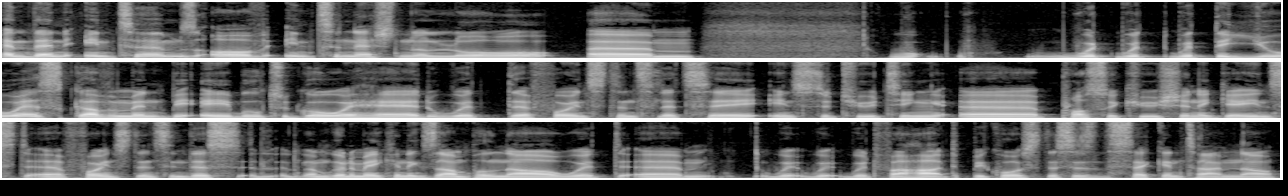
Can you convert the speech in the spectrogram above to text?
And then in terms of international law, um, would, would would the U.S. government be able to go ahead with, for instance, let's say, instituting a prosecution against, uh, for instance, in this, I'm going to make an example now with, um, with, with, with Farhad because this is the second time now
